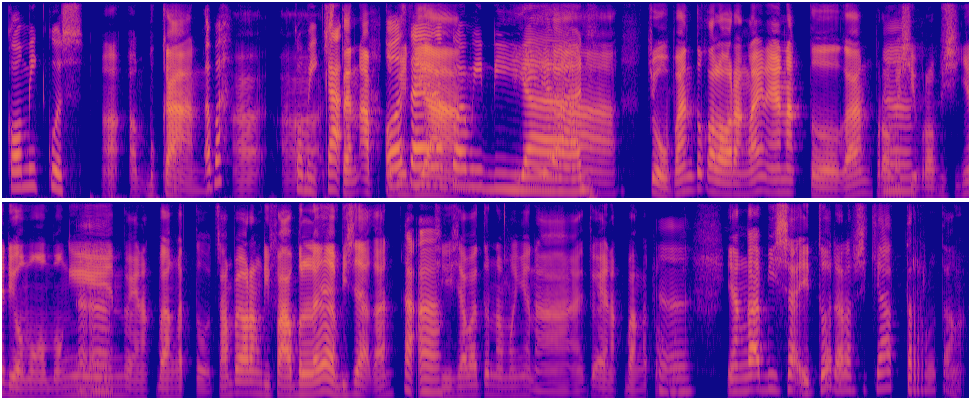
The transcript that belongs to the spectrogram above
Komikus. Ah, ah, bukan. Apa? Ah, ah, Komika. Stand up Oh, komedian. stand up komedian. Iya. Cuman tuh kalau orang lain enak tuh kan, profesi-profesinya diomong-omongin tuh enak banget tuh. Sampai orang difabel ya bisa kan. Ah, ah. Si siapa tuh namanya? Nah, itu enak banget ngomong. Heeh. Yang nggak bisa itu adalah psikiater, lu tau gak?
